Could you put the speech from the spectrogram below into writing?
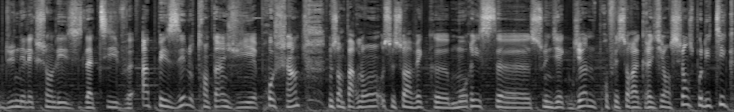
d'une élection législative apaisée le 31 juillet prochain? Nous en parlons ce soir avec euh, Maurice euh, Soundiek John, professeur agrégé en sciences politiques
